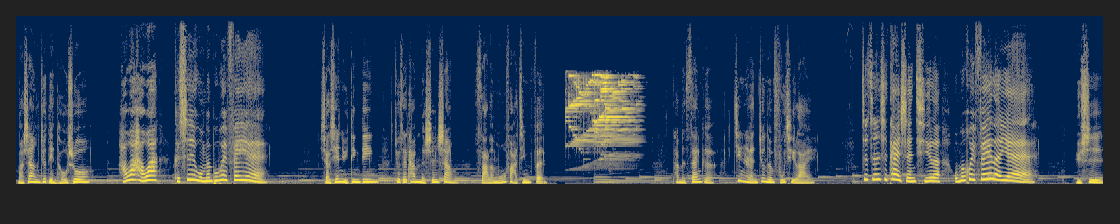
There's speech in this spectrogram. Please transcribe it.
马上就点头说：“好啊，好啊！可是我们不会飞耶。”小仙女丁丁就在他们的身上撒了魔法金粉，他们三个竟然就能浮起来，这真是太神奇了！我们会飞了耶！于是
